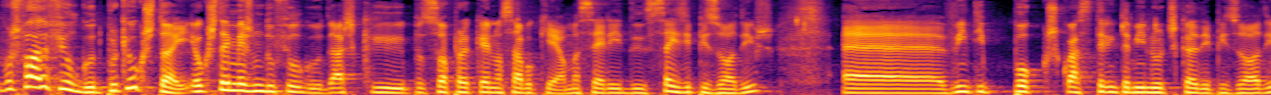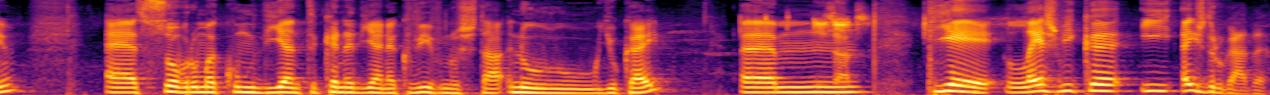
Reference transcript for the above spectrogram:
Vamos falar do Feel Good porque eu gostei, eu gostei mesmo do Feel Good. Acho que, só para quem não sabe o que é, é uma série de 6 episódios, uh, 20 e poucos, quase 30 minutos cada episódio, uh, sobre uma comediante canadiana que vive no, no UK, um, Exato. que é lésbica e ex-drogada.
